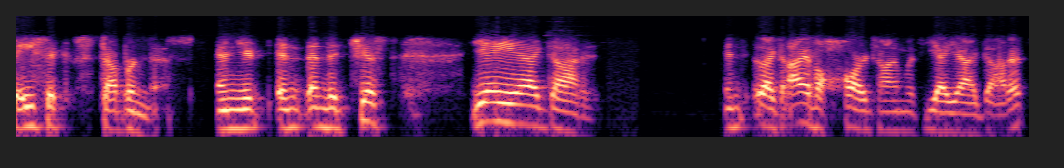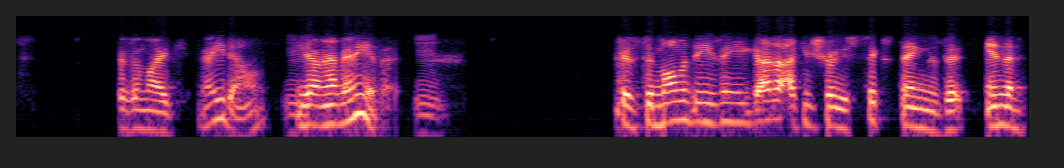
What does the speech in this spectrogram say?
basic stubbornness, and you and and the just yeah yeah I got it, and like I have a hard time with yeah yeah I got it because I'm like no you don't mm. you don't have any of it. Mm. Because the moment that you think you got it, I can show you six things that in the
